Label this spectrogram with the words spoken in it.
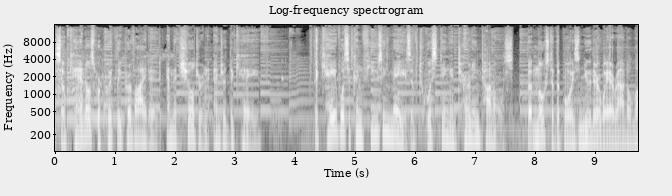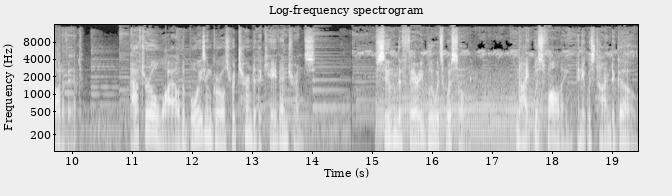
So candles were quickly provided and the children entered the cave. The cave was a confusing maze of twisting and turning tunnels, but most of the boys knew their way around a lot of it. After a while, the boys and girls returned to the cave entrance. Soon the ferry blew its whistle. Night was falling and it was time to go.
